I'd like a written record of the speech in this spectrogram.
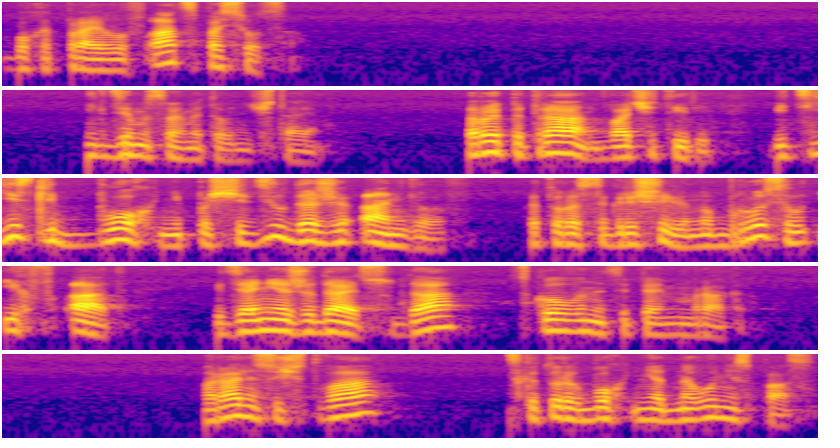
Бог отправил в ад, спасется. Нигде мы с вами этого не читаем. 2 Петра 2.4. Ведь если Бог не пощадил даже ангелов, которые согрешили, но бросил их в ад, где они ожидают суда, скованы цепями мрака. Моральные существа, из которых Бог ни одного не спас.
